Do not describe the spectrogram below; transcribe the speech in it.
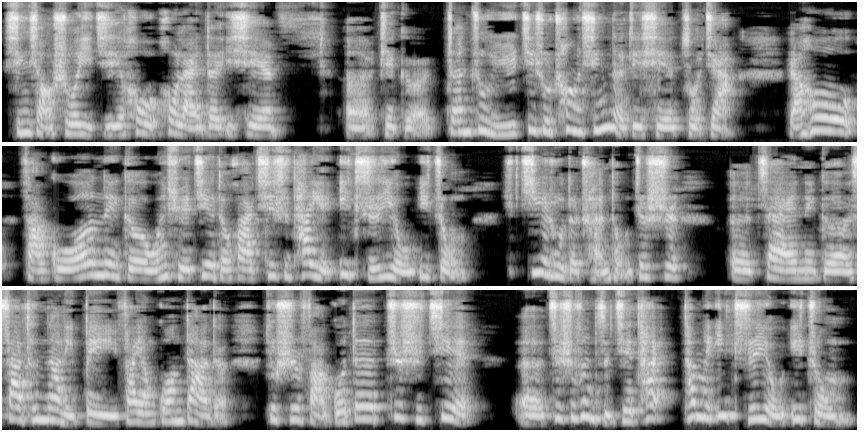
新小说以及后后来的一些呃这个专注于技术创新的这些作家。然后法国那个文学界的话，其实他也一直有一种介入的传统，就是。呃，在那个萨特那里被发扬光大的，就是法国的知识界，呃，知识分子界，他他们一直有一种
